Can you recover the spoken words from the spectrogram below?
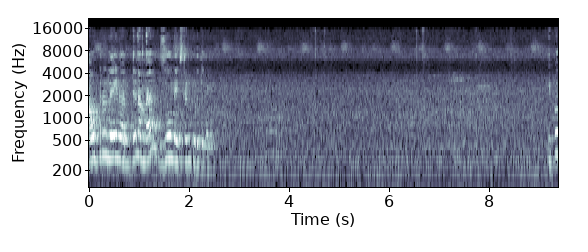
அவுட்டர் லேன் வந்துட்டு நம்ம ஜூம் எக்ஸ்டென்ட் கொடுத்துக்கணும். இப்போ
